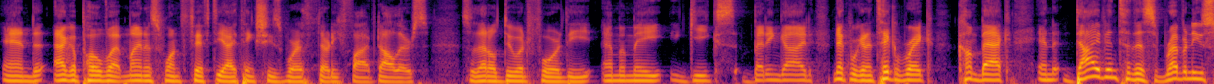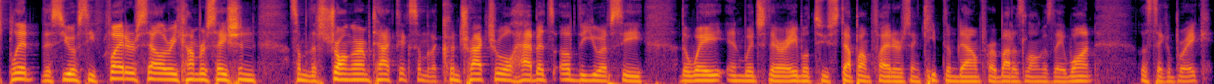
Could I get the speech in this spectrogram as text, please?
And Agapova at minus 150. I think she's worth $35. So that'll do it for the MMA Geeks betting guide. Nick, we're going to take a break, come back, and dive into this revenue split, this UFC fighter salary conversation, some of the strong arm tactics, some of the contractual habits of the UFC, the way in which they're able to step on fighters and keep them down for about as long as they want. Let's take a break.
